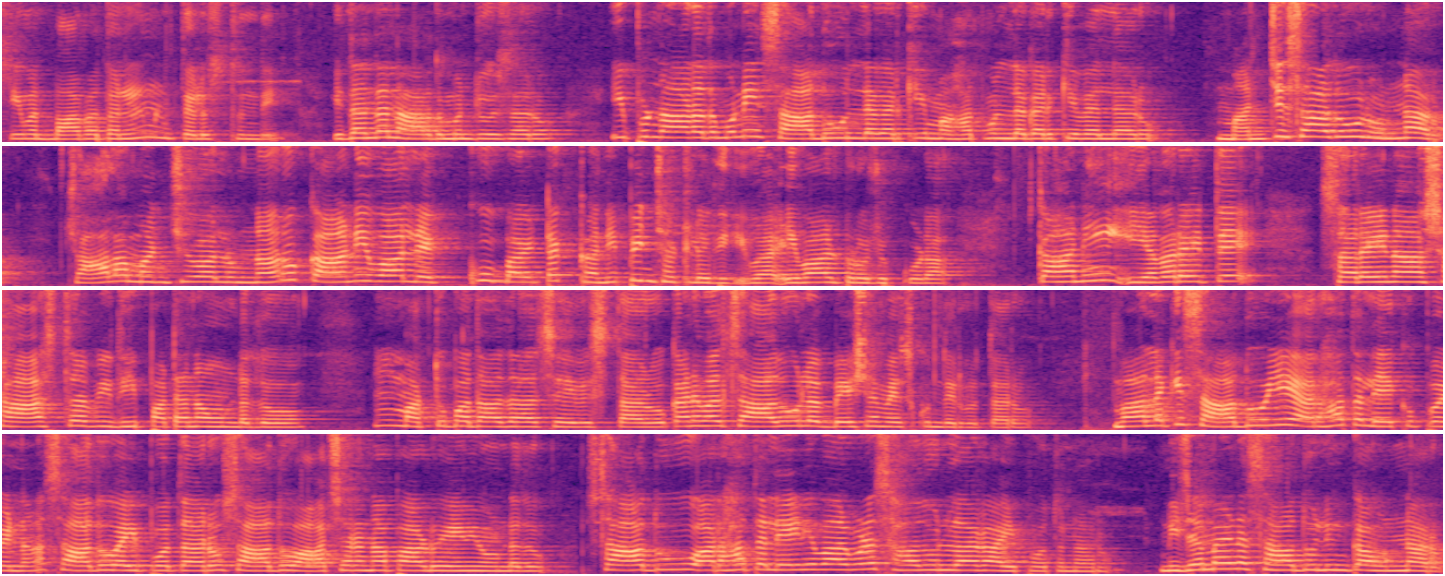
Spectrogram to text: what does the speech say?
శ్రీమద్ భాగవతంలో మనకు తెలుస్తుంది. ఇదంతా నారదముని చూశారు. ఇప్పుడు నారదముని సాధువుల దగ్గరికి మహాత్ముల దగ్గరికి వెళ్ళారు. మంచి సాధువులు ఉన్నారు. చాలా మంచి వాళ్ళు ఉన్నారు కానీ వాళ్ళు ఎక్కువ బయట కనిపించట్లేదు ఇవా ఇవాళ రోజుకు కూడా. కానీ ఎవరైతే సరైన శాస్త్ర విధి పఠన ఉండదో మత్తు పదార్థాలు సేవిస్తారు కానీ వాళ్ళు సాధువుల భేషం వేసుకుని తిరుగుతారు. వాళ్ళకి సాధు అయ్యే అర్హత లేకపోయినా సాధువు అయిపోతారు సాధు ఆచరణ పాడు ఏమీ ఉండదు. సాధువు అర్హత లేని వాళ్ళు కూడా సాధువులాగా అయిపోతున్నారు. నిజమైన సాధువులు ఇంకా ఉన్నారు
